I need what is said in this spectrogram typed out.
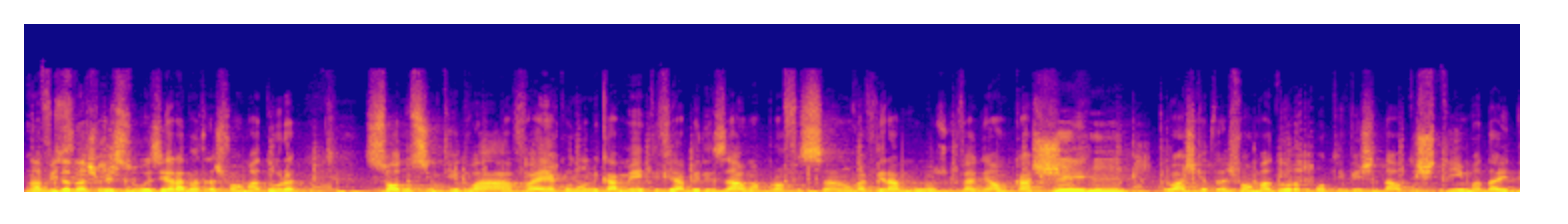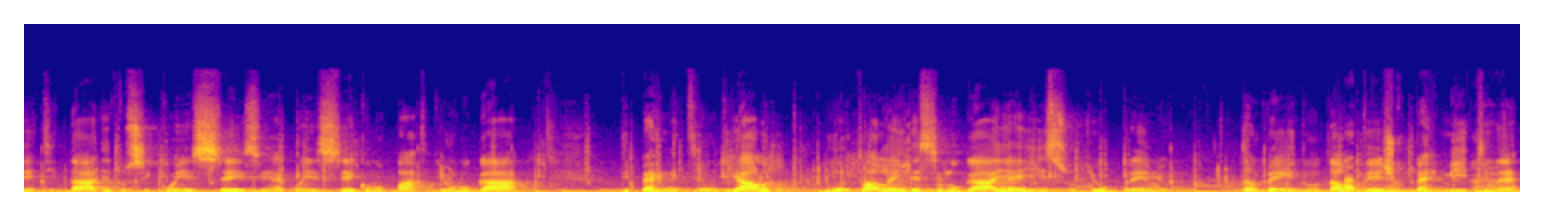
na com vida certeza. das pessoas. E ela não é transformadora só no sentido, ah, vai economicamente viabilizar uma profissão, vai virar músico, vai ganhar um cachê. Uhum. Eu acho que é transformadora do ponto de vista da autoestima, da identidade, do se conhecer e se reconhecer como parte de um lugar, de permitir um diálogo muito além desse lugar, e é isso que o prêmio também do, da Unesco permite, uhum. né?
